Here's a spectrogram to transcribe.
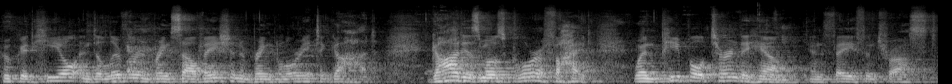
who could heal and deliver and bring salvation and bring glory to God. God is most glorified when people turn to Him in faith and trust.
